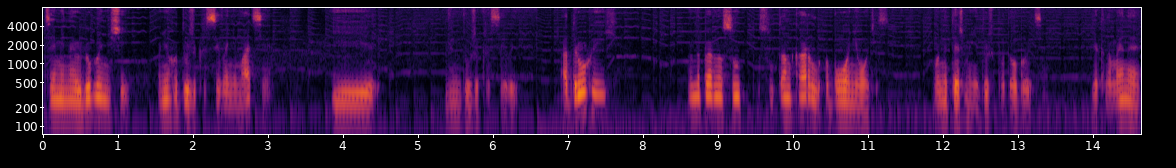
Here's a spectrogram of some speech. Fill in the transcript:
це мій найулюбленіший. У нього дуже красива анімація. І він дуже красивий. А другий, ну, напевно, Султан Карл або Аніотіс. Вони теж мені дуже подобаються. Як на мене,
